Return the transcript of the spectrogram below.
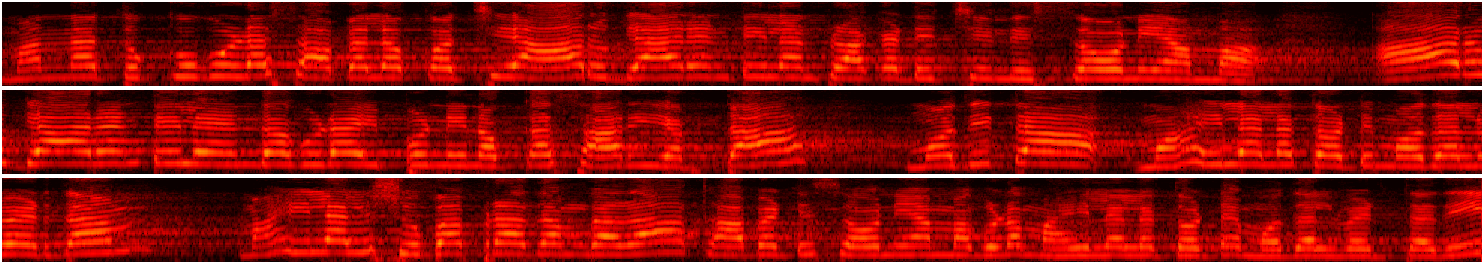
మొన్న తుక్కుగూడ సభలోకి వచ్చి ఆరు గ్యారంటీలను ప్రకటించింది సోనియమ్మ. ఆరు గ్యారంటీలు ఏందో కూడా ఇప్పుడు నేను ఒక్కసారి చెప్తా. మొదట మహిళలతోటి మొదలు పెడదాం. మహిళలు శుభప్రదం కదా. కాబట్టి సోనియమ్మ కూడా మహిళలతోటే మొదలు పెడుతుంది.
